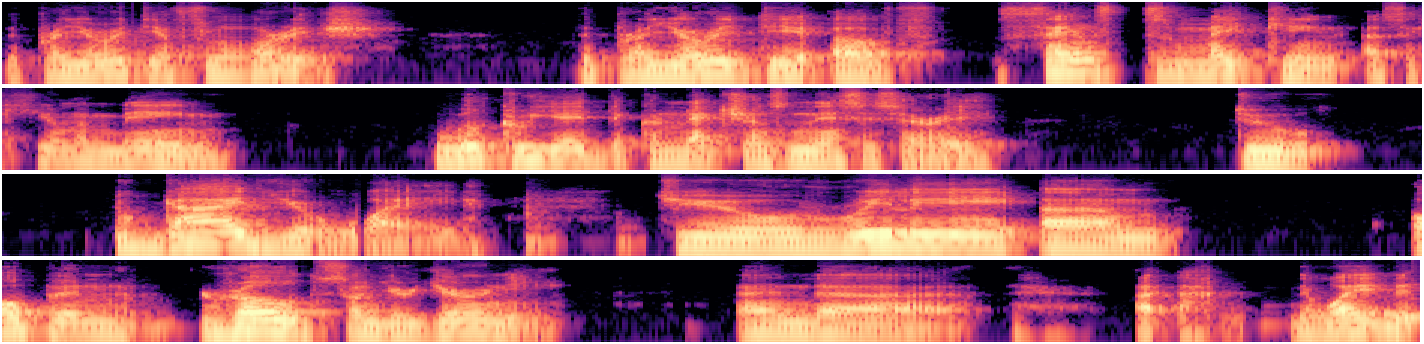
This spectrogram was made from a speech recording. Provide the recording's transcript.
the priority of flourish, the priority of sense making as a human being will create the connections necessary to to guide your way to really um, open roads on your journey. And uh, I, the way the,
